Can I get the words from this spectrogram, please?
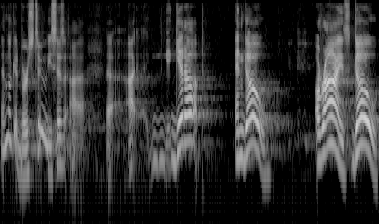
And look at verse 2. He says, I, I, Get up and go. Arise, go.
